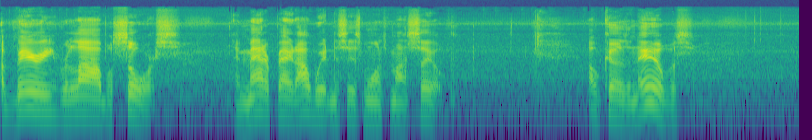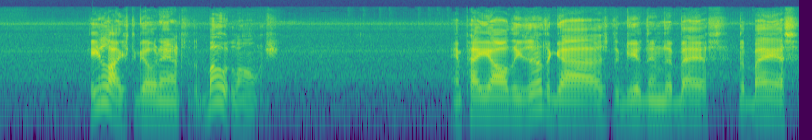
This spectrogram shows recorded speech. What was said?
a very reliable source. And matter of fact, I witnessed this once myself. Our cousin Elvis, he likes to go down to the boat launch and pay all these other guys to give them the bass, the bass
